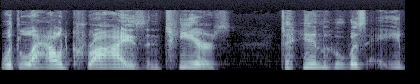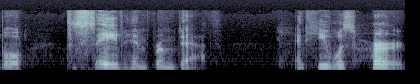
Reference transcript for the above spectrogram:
with loud cries and tears to him who was able to save him from death. And he was heard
